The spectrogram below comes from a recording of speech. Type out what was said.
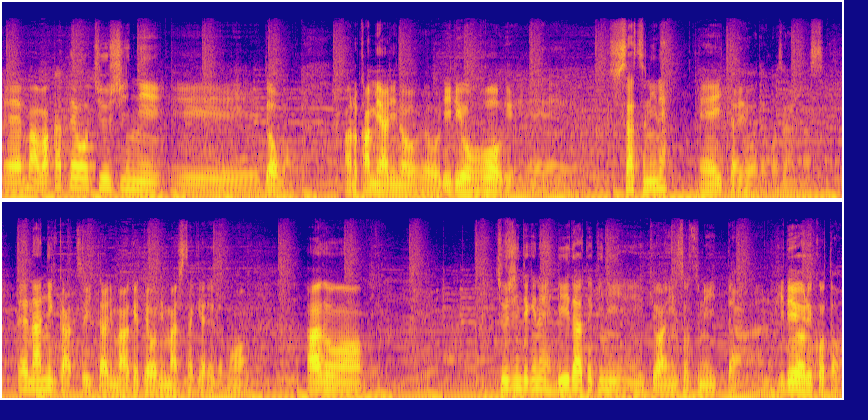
えーまあ、若手を中心に、えーどうもあの亀有のリリオホールへ、え視察にね、えー行ったようでございます、えー何人かツイッターにも上げておりましたけれどもあの中心的ねリーダー的に今日は引率に行ったあの秀頼こと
